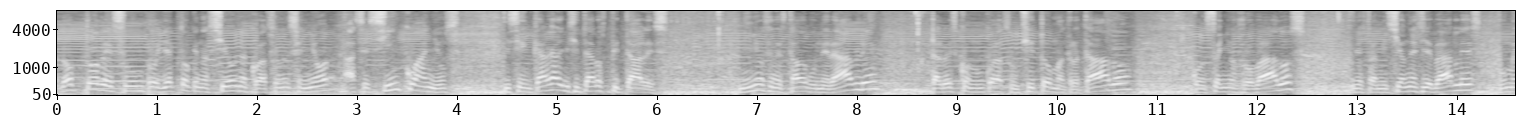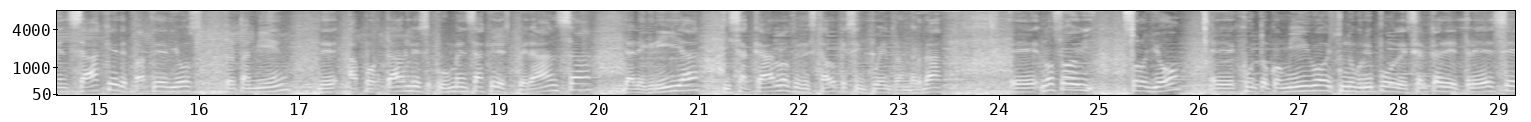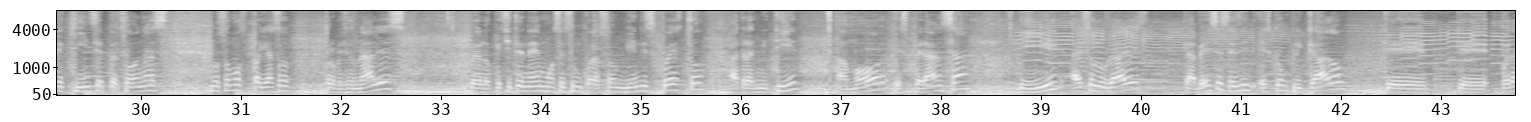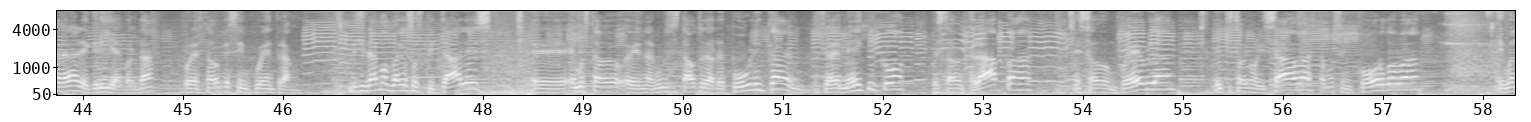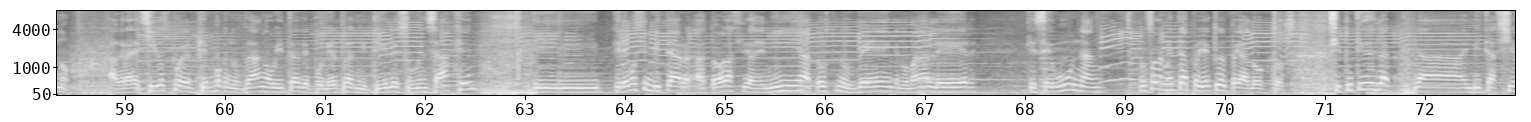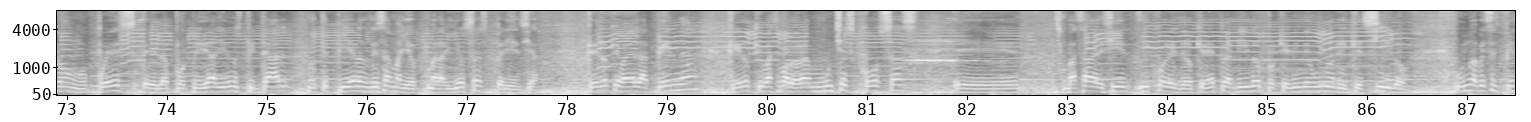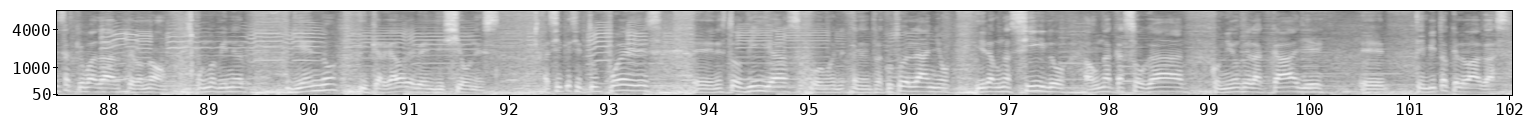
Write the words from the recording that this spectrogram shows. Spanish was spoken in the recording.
Doctor es un proyecto que nació en el corazón del Señor hace cinco años y se encarga de visitar hospitales, niños en estado vulnerable, tal vez con un corazoncito maltratado, con sueños robados. Y nuestra misión es llevarles un mensaje de parte de Dios, pero también de aportarles un mensaje de esperanza, de alegría y sacarlos del estado que se encuentran, ¿verdad? Eh, no soy solo yo, eh, junto conmigo es un grupo de cerca de 13, 15 personas. No somos payasos profesionales, pero lo que sí tenemos es un corazón bien dispuesto a transmitir amor, esperanza y ir a esos lugares que a veces es, complicado que, pueda haber alegría, ¿verdad? Por el estado que se encuentran. Visitamos varios hospitales, eh, hemos estado en algunos estados de la República, en Ciudad de México, he estado en Jalapa, he estado en Puebla, he estado en Orizaba, estamos en Córdoba. Y bueno, agradecidos por el tiempo que nos dan ahorita de poder transmitirles un mensaje. Y queremos invitar a toda la ciudadanía, a todos que nos ven, que nos van a leer, que se unan no solamente al proyecto de Pega Doctor. Si tú tienes la, invitación o puedes eh, la oportunidad de ir a un hospital, no te pierdas de esa maravillosa experiencia. Creo que vale la pena, creo que vas a valorar muchas cosas. Eh, vas a decir, híjoles, de lo que me he perdido porque viene uno enriquecido. Uno a veces piensa que va a dar, pero no. Uno viene lleno y cargado de bendiciones. Así que si tú puedes eh, en estos días o en, el transcurso del año ir a un asilo, a una casa hogar, con niños de la calle, eh, te invito a que lo hagas.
